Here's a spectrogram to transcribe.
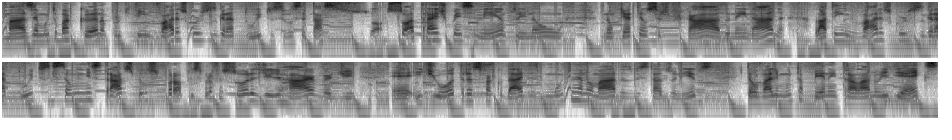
Mas é muito bacana porque tem vários cursos gratuitos. Se você está só, só, atrás de conhecimento e não, não quer ter um certificado nem nada, lá tem vários cursos gratuitos que são ministrados pelos próprios professores de Harvard é, e de outras faculdades muito renomadas dos Estados Unidos. Então vale muito a pena entrar lá no edX.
